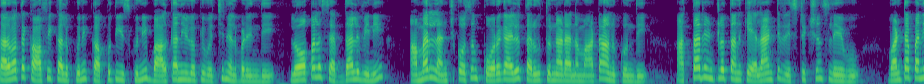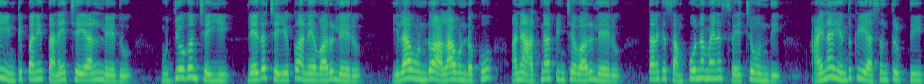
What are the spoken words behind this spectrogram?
తర్వాత కాఫీ కలుపుకుని కప్పు తీసుకుని బాల్కనీలోకి వచ్చి నిలబడింది. లోపల శబ్దాలు విని అమర్ లంచ్ కోసం కూరగాయలు తరుగుతున్నాడన్నమాట అనుకుంది. అత్తారింట్లో తనకి ఎలాంటి రెస్ట్రిక్షన్స్ లేవు. వంట పని ఇంటి పని తనే చేయాలని లేదు. ఉద్యోగం చెయ్యి లేదా చెయ్యకు అనేవారు లేరు. ఇలా ఉండు అలా ఉండకు అని ఆజ్ఞాపించేవారు లేరు. తనకి సంపూర్ణమైన స్వేచ్ఛ ఉంది. అయినా ఎందుకు ఈ అసంతృప్తి?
